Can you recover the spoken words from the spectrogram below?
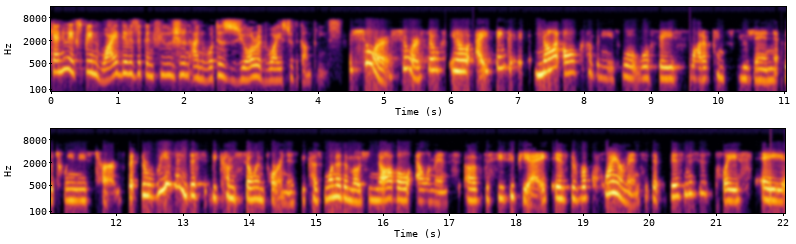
Can you explain why there is a confusion and what is your advice to the companies? Sure, sure. So, you know, I think not all companies will, will face a lot of confusion between these terms. But the reason this becomes so important is because one of the most novel elements of the CCPA is the requirement that businesses place a,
